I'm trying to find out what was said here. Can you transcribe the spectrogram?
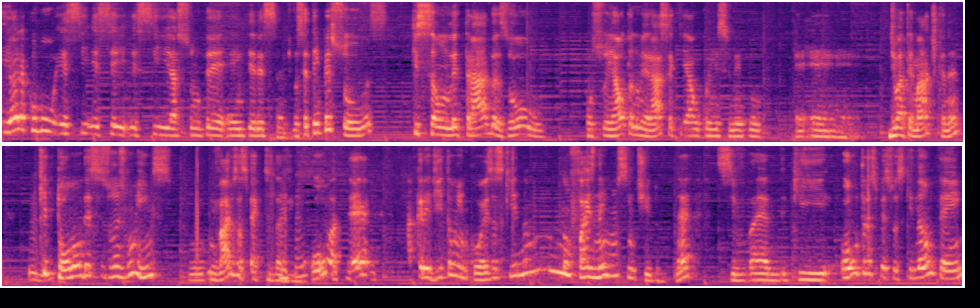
e, olha como esse, esse, esse assunto é, é, interessante. Você tem pessoas que são letradas ou possuem alta numerácia, que é o conhecimento é, é, de matemática, né? Uhum. Que tomam decisões ruins em, vários aspectos da vida, uhum. ou até acreditam em coisas que não, não faz nenhum sentido, né? Se, é, que outras pessoas que não têm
